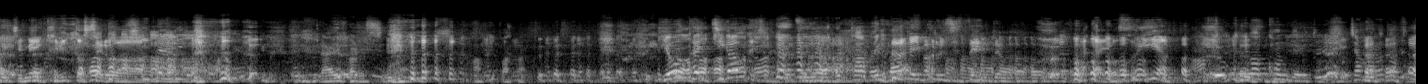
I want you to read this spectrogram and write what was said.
日一目キリッとしてるわ。ライバル視半端ない業態違うでしょライバル視線でも。仲良すぎやん。3あそこが混んでるとめっちゃ腹立つ日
